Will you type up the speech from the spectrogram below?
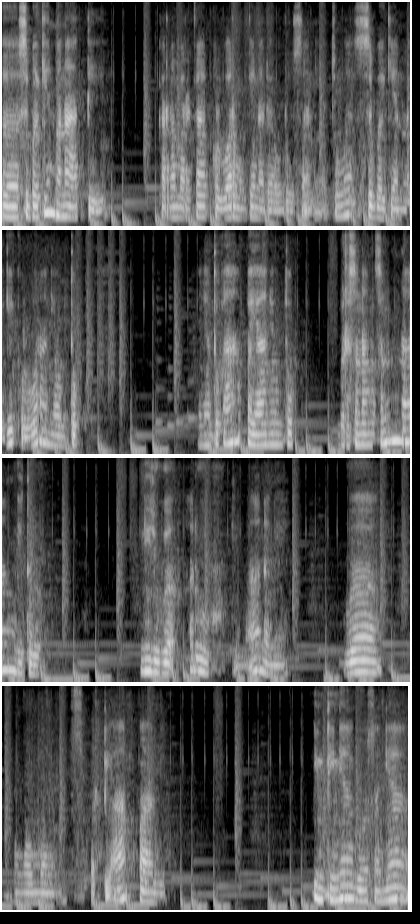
uh, sebagian menaati karena mereka keluar mungkin ada urusannya. Cuma sebagian lagi keluar hanya untuk hanya untuk apa ya? Hanya untuk bersenang-senang gitu loh ini juga aduh gimana nih? Gue ngomong seperti apa gitu intinya bahwasanya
